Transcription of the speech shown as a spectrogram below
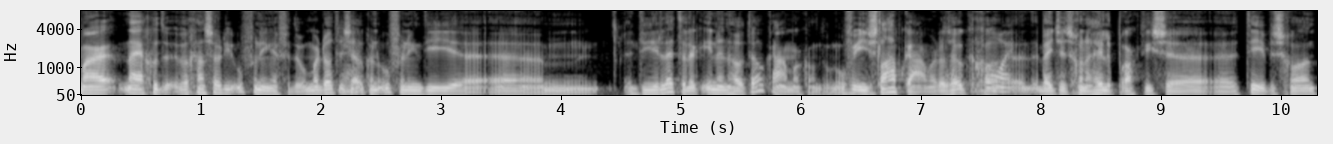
Maar nou ja, goed, we gaan zo die oefening even doen. Maar dat is Ja. ook een oefening die, je, ehm, die je letterlijk in een hotelkamer kan doen. Of in je slaapkamer. Dat is ook gewoon, Mooi. eh, weet je, het is gewoon een hele praktische eh, tip. Is gewoon,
